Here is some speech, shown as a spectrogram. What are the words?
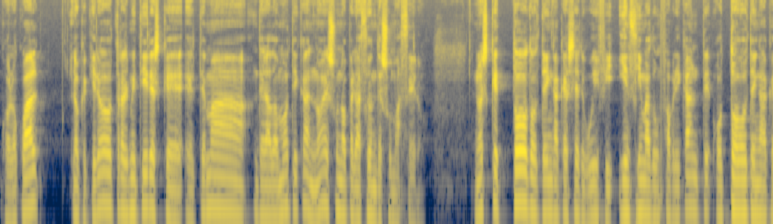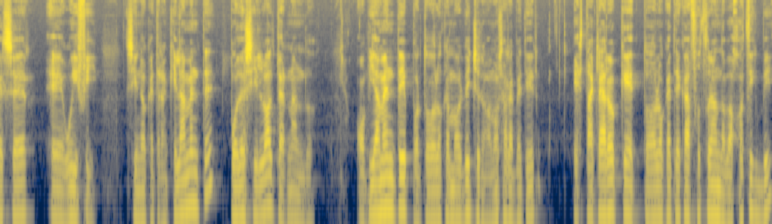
Con lo cual, lo que quiero transmitir es que el tema de la domótica no es una operación de suma cero. No es que todo tenga que ser Wi-Fi y encima de un fabricante o todo tenga que ser eh, Wi-Fi, sino que tranquilamente puedes irlo alternando. Obviamente, por todo lo que hemos dicho y nos vamos a repetir, está claro que todo lo que te queda funcionando bajo Zigbee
